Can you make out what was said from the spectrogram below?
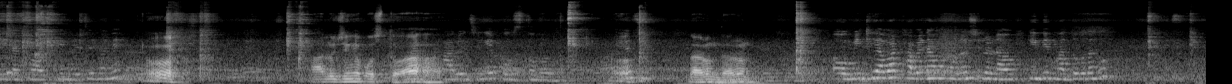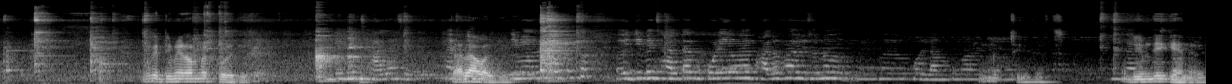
এই দেখো আজকে হয়েছে এখানে? ও আলু ঝিঙে পোস্ত আহা। আলু ঝিঙে পোস্ত। দারুণ দারুণ। ও মিঠি আবার খাবে না আমার মনে ছিল না। ও কি দিয়ে ভাত দেবো দেখো? ওকে ডিমের অমলেট করে দিই ডিমের ঝাল আছে। হ্যাঁ, তাহলে আবার? ডিমের অমলেট তো ওই ডিমের ঝালটা করেই আমার ভালো হয় ওই জন্য করলাম তোমার ঠিক আছে। ডিম দিয়ে খেয়ে নেবে?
